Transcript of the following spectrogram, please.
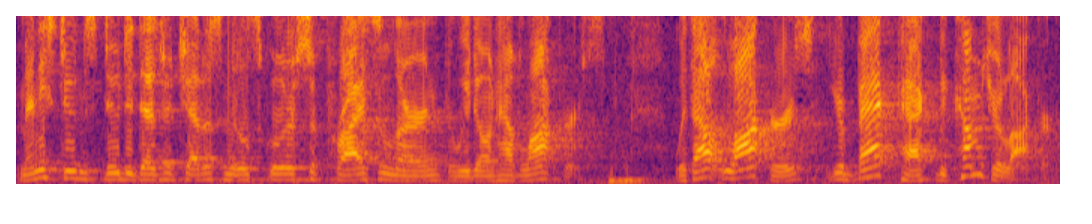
Many students new to Desert Shadows Middle School are surprised to learn that we don't have lockers. Without lockers, your backpack becomes your locker.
